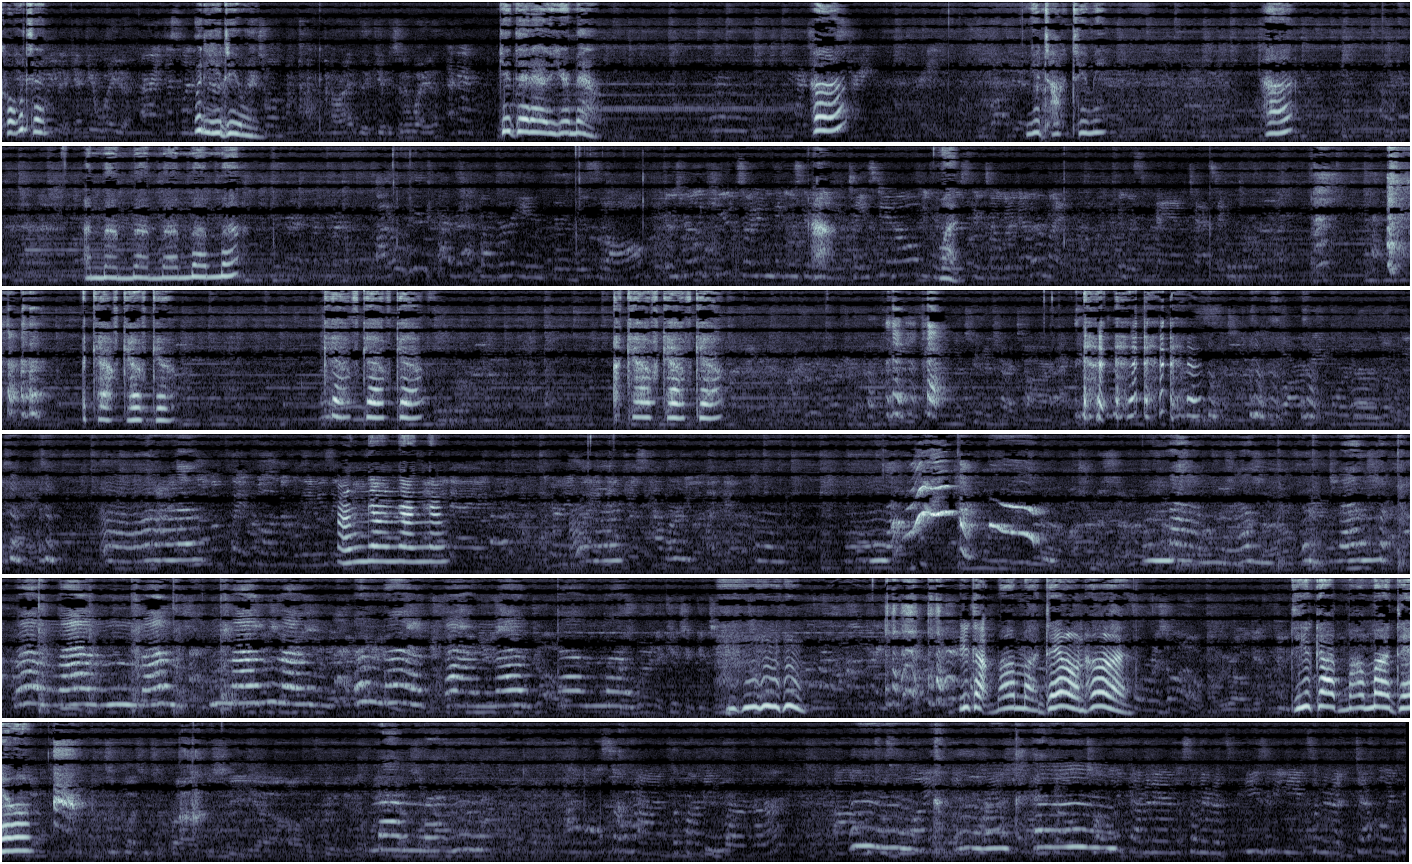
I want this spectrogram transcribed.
Colton, what are you doing? Get that out of your mouth. Huh? You talk to me? Huh? Um, um, um, um, um, uh. What? Calf, calf, calf. Calf, calf, calf. A calf, calf, calf. Um. you got mama down, huh? Do you got mama down?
